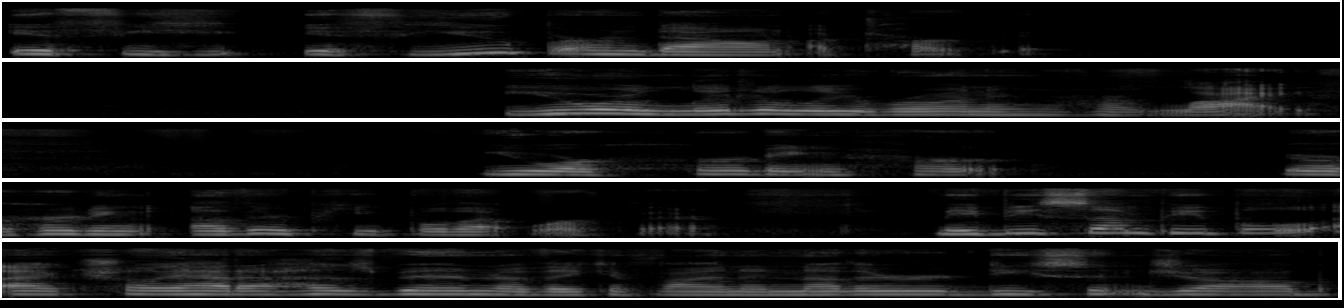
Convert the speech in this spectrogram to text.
If you if you burn down a Target, you are literally ruining her life you are hurting her. You're hurting other people that work there. Maybe some people actually had a husband or they can find another decent job.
